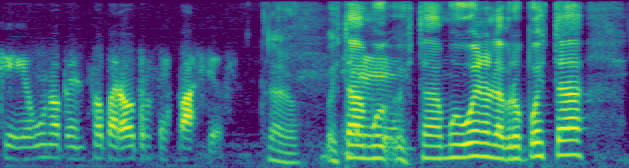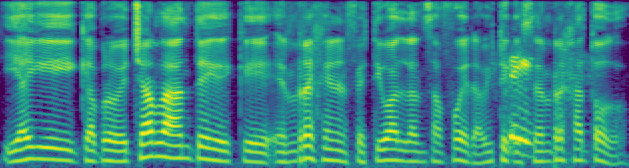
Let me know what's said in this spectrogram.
que uno pensó para otros espacios. Claro, está, muy, Eh. está muy bueno la propuesta y hay que aprovecharla antes de que enrejen el festival Danza Afuera, viste que se enreja todo.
